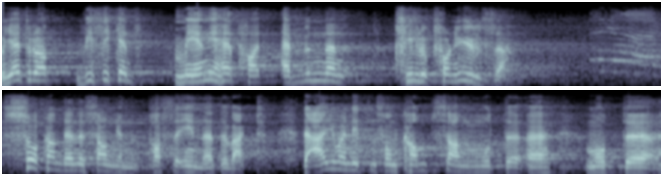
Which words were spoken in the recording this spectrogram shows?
Og jeg tror at hvis ikke en menighet har evnen til fornyelse, så kan denne sangen passe inn etter hvert. Det er jo en liten sånn kampsang mot, eh, mot eh,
